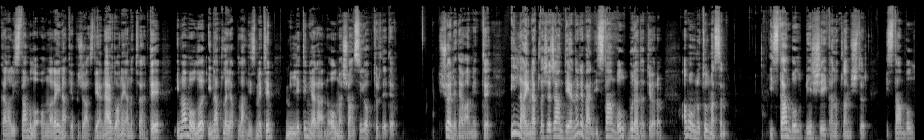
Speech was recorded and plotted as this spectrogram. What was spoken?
Kanal İstanbul'u onlara inat yapacağız diyen Erdoğan'a yanıt verdi. İmamoğlu inatla yapılan hizmetin milletin yararına olma şansı yoktur dedi. Şöyle devam etti. İlla inatlaşacağım diyenlere ben İstanbul burada diyorum. Ama unutulmasın. İstanbul bir şeyi kanıtlamıştır. İstanbul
